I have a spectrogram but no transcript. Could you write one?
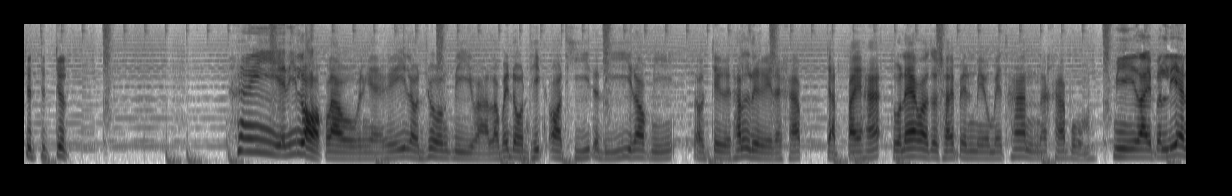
จุดจุดจุด เฮ้ย อันนี้หลอกเราเป็นไง เฮ้ย เราโชคดีว่ะ เราไม่โดนทิกออทีแต่ดีรอบนี้ เราเจอท่านเลยนะครับ จัดไปฮะ ตัวแรกเราจะใช้เป็นเมลเมทันนะครับผม มีไลเบเรียน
